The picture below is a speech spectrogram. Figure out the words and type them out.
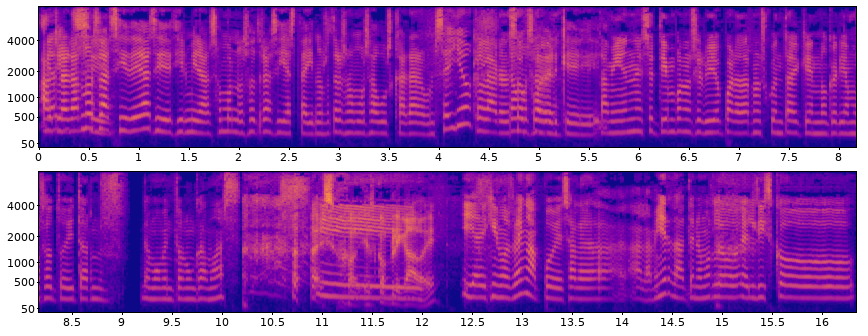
aclararnos sí. las ideas y decir, mira, somos nosotras y ya está, y nosotros vamos a buscar ahora un sello, Claro, eso vamos a fue. ver que... También ese tiempo nos sirvió para darnos cuenta de que no queríamos autoeditarnos de momento nunca más. es, jo- es complicado, ¿eh? Y ya dijimos, venga, pues a la, a la mierda, tenemos lo- el disco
